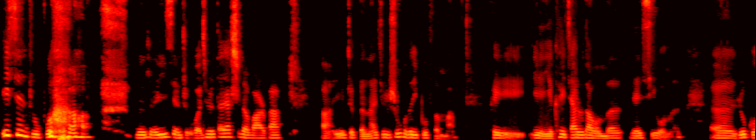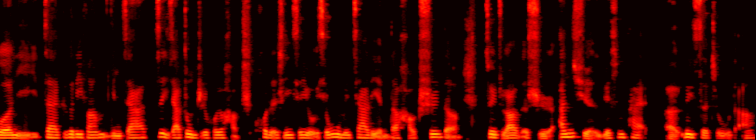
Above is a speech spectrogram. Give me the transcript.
一线主播，不能说一线主播，就是大家试着玩吧啊！因为这本来就是生活的一部分嘛，可以也也可以加入到我们，联系我们。呃，如果你在各个地方，你们家自己家种植会有好吃，或者是一些有一些物美价廉的好吃的，最主要的是安全、原生态。呃，绿色植物的啊，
